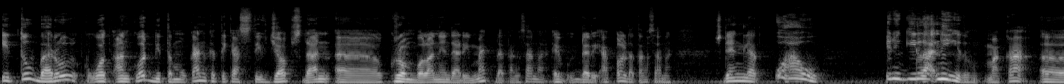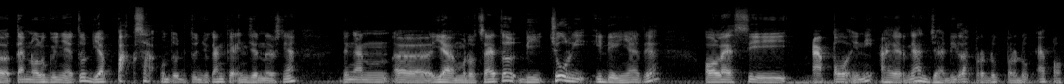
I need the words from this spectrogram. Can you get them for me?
itu baru quote unquote ditemukan ketika Steve Jobs dan uh, gerombolannya dari Mac datang sana, eh dari Apple datang sana. Dia ngeliat, wow, ini gila nih gitu. Maka uh, teknologinya itu dia paksa untuk ditunjukkan ke engineersnya dengan uh, ya menurut saya itu dicuri idenya itu ya oleh si Apple ini akhirnya jadilah produk-produk Apple.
